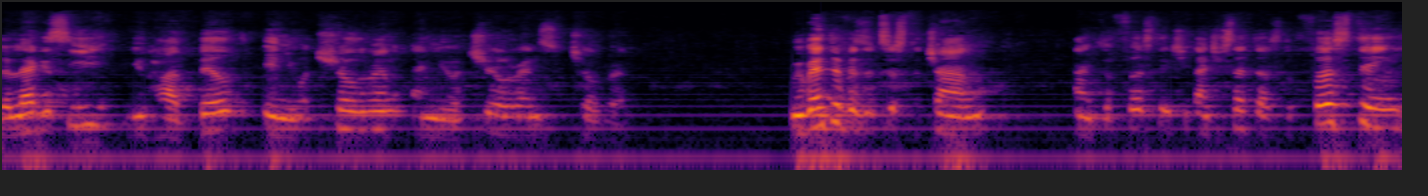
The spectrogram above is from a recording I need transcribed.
the legacy you have built in your children and your children's children. We went to visit Sister Chan, and the first thing she and she said to us, the first thing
